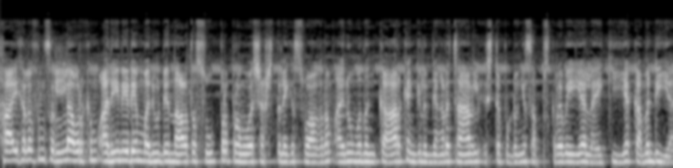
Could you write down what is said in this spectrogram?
ഹായ് ഹലോ ഫ്രണ്ട്സ് എല്ലാവർക്കും അലീനയുടെയും മനുവിന്റെയും നാളത്തെ സൂപ്പർ പ്രമോ സെഷത്തിലേക്ക് സ്വാഗതം. അതിനു മുമ്പ് നിങ്ങൾക്ക് ആർക്കെങ്കിലും ഞങ്ങളുടെ ചാനൽ ഇഷ്ടപ്പെട്ടെങ്കിൽ സബ്സ്ക്രൈബ് ചെയ്യുക ലൈക്ക് ചെയ്യുക കമന്റ് ചെയ്യുക.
